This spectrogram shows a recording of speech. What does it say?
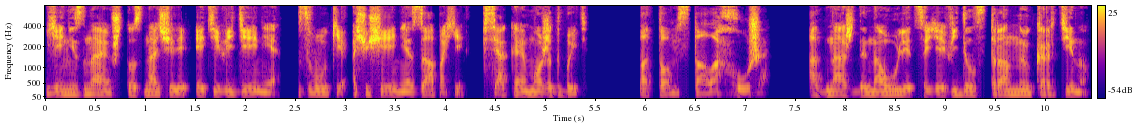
Я не знаю, что значили эти видения, звуки, ощущения, запахи, всякое может быть. Потом стало хуже. Однажды на улице я видел странную картину.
